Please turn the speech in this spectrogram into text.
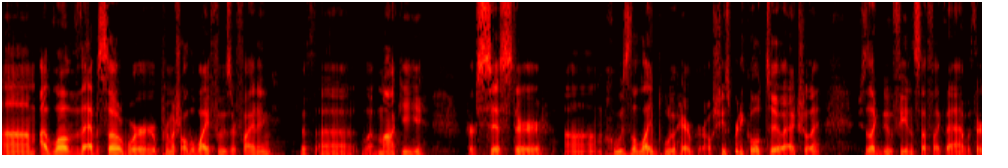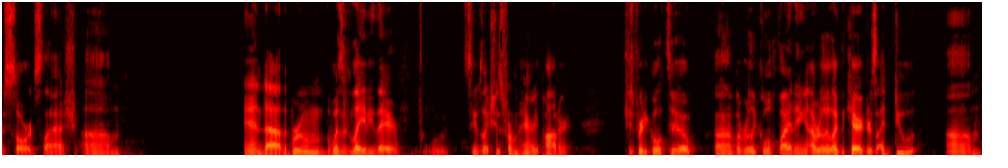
Um, I love the episode where pretty much all the waifus are fighting with uh, what Maki, her sister. Um, who's the light blue hair girl? She's pretty cool too, actually. She's like goofy and stuff like that with her sword slash. Um, and uh, the broom, the wizard lady there, seems like she's from Harry Potter. She's pretty cool too. Uh, but really cool fighting. I really like the characters. I do um,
